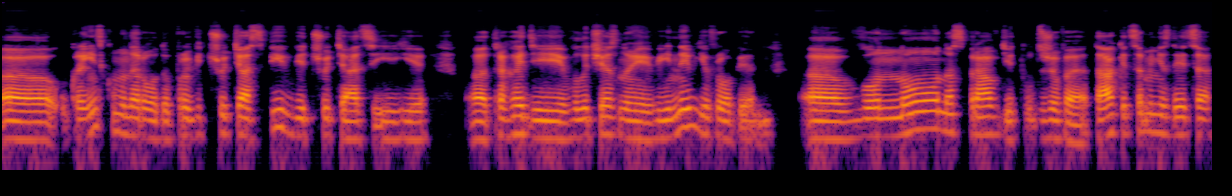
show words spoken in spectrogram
е, українському народу, про відчуття, співвідчуття цієї е, трагедії величезної війни в Європі, е, воно насправді тут живе. Так, і це мені здається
